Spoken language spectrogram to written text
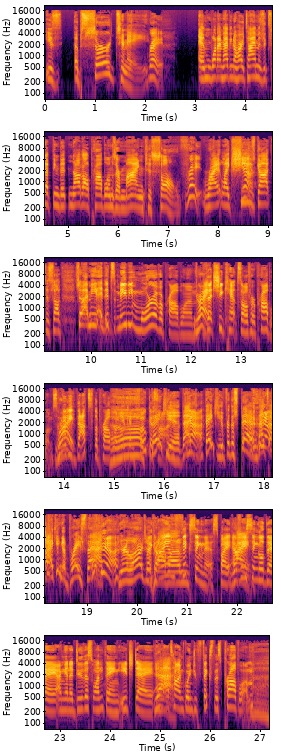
is absurd to me. right And what I'm having a hard time is accepting that not all problems are mine to solve. right Right? Like she's Yeah. got to solve. So I mean, it's maybe more of a problem Right. that she can't solve her problem. So maybe Right. that's the problem you can Oh, focus thank on. Thank you. That's, yeah. Thank you for the spin. That's, Yeah. I can embrace that. Yeah. Your larger Like problem. I am fixing this by every single day. I'm going to do this one thing each day, and that's how I'm going to fix this problem.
